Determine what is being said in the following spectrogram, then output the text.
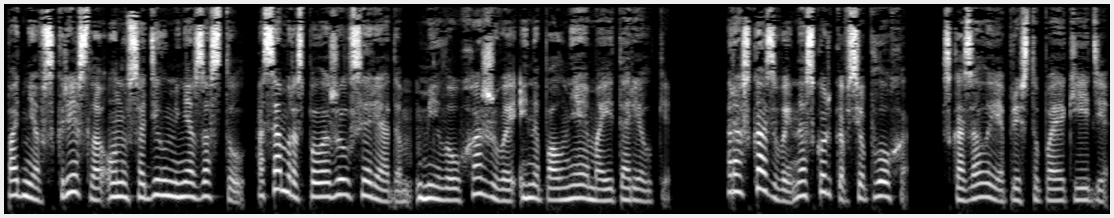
Подняв с кресла, он усадил меня за стол, а сам расположился рядом, мило ухаживая и наполняя мои тарелки. «Рассказывай, насколько все плохо», — сказала я, приступая к еде.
